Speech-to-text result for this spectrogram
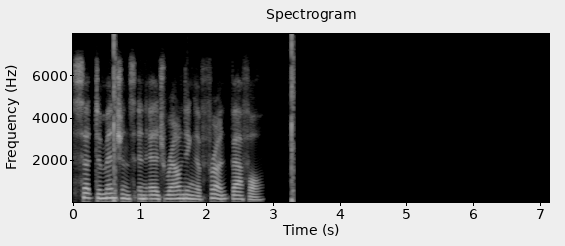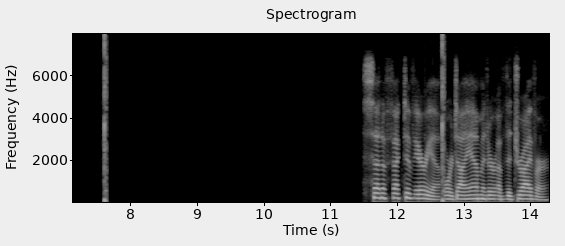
Set dimensions and edge rounding of front baffle. Set effective area or diameter of the driver.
